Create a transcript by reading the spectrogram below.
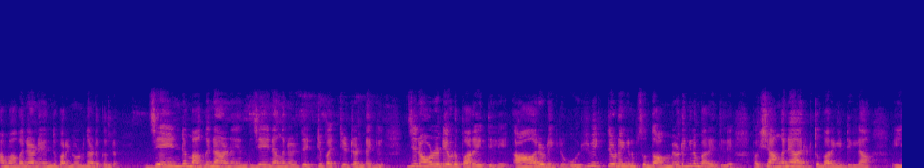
ആ മകനാണ് എന്ന് പറഞ്ഞുകൊണ്ട് നടക്കുന്നുണ്ട്. ജയന്റെ മകനാണ് എന്ത് ജയൻ അങ്ങനെ ഒരു തെറ്റ് പറ്റിയിട്ടുണ്ടെങ്കിൽ ജയൻ ഓൾറെഡി അവിടെ പറയത്തില്ലേ? ആരോടെങ്കിലും ഒരു വ്യക്തിയോടെങ്കിലും സ്വന്തം അമ്മയോടെങ്കിലും പറയത്തില്ലേ? പക്ഷെ അങ്ങനെ ആരടുത്തും പറഞ്ഞിട്ടില്ല. ഈ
